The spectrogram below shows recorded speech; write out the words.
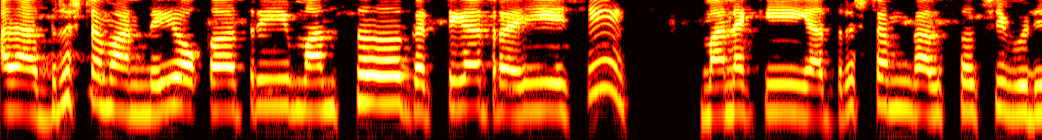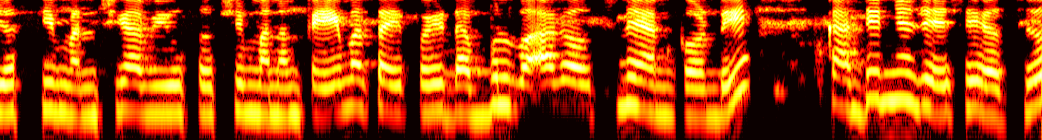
అది అదృష్టం అండి. ఒక త్రీ మంత్స్ గట్టిగా ట్రై చేసి మనకి అదృష్టం కలిసి వచ్చి వీడియోస్కి మంచిగా వ్యూస్ వచ్చి మనం ఫేమస్ అయిపోయి డబ్బులు బాగా వచ్చినాయి అనుకోండి కంటిన్యూ చేసేయచ్చు.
